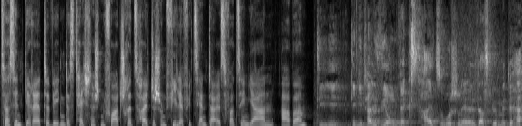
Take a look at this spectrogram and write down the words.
Zwar sind Geräte wegen des technischen Fortschritts heute schon viel effizienter als vor zehn Jahren, aber die Digitalisierung wächst halt so schnell, dass wir mit der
